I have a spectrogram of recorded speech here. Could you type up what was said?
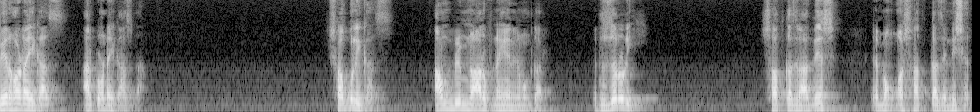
বের হওয়াটাই কাজ, আর কোনোটাই কাজ না। সবগুলি কাজ। আমবিম্ন আরুফ নাহি নির্মঙ্কার এত জরুরি। সৎ কাজের আদেশ এবং অসৎ কাজে নিষেধ।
